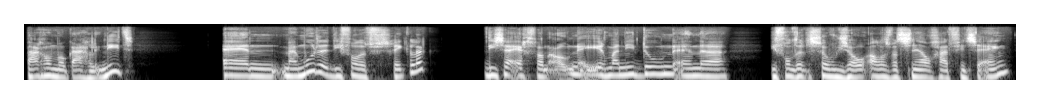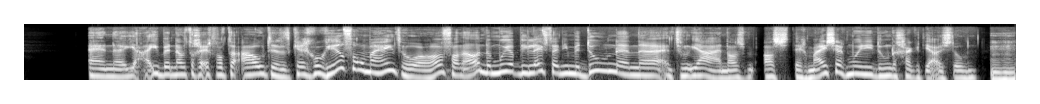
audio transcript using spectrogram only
waarom ook eigenlijk niet? En mijn moeder, die vond het verschrikkelijk. Die zei echt van, oh nee, Irma, niet doen. En eh, die vond het sowieso, alles wat snel gaat, vindt ze eng. En eh, ja, je bent nou toch echt wat te oud. En dat kreeg ik ook heel veel om me heen te horen. Hoor. Van, oh, dan moet je op die leeftijd niet meer doen. En, eh, en toen, ja, en als, als je tegen mij zegt, moet je niet doen, dan ga ik het juist doen. Mhm.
